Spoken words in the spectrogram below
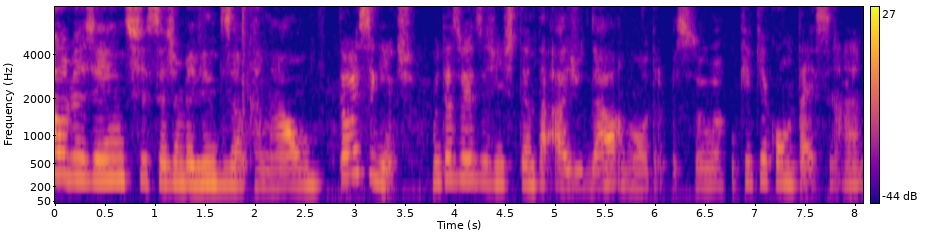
Fala minha gente, sejam bem-vindos ao canal. Então é o seguinte, muitas vezes a gente tenta ajudar uma outra pessoa, o que que acontece? Né?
